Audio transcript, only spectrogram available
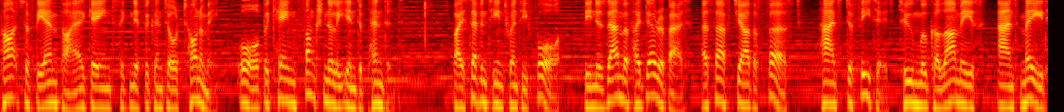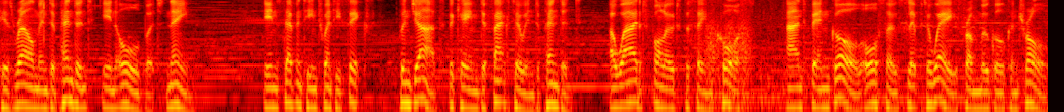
parts of the empire gained significant autonomy or became functionally independent. By 1724, the Nizam of Hyderabad, Asaf Jah I, had defeated two Mughal armies and made his realm independent in all but name. In 1726, Punjab became de facto independent, Awadh followed the same course, and Bengal also slipped away from Mughal control.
